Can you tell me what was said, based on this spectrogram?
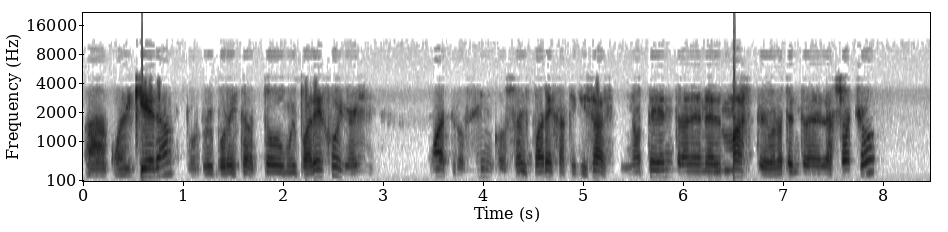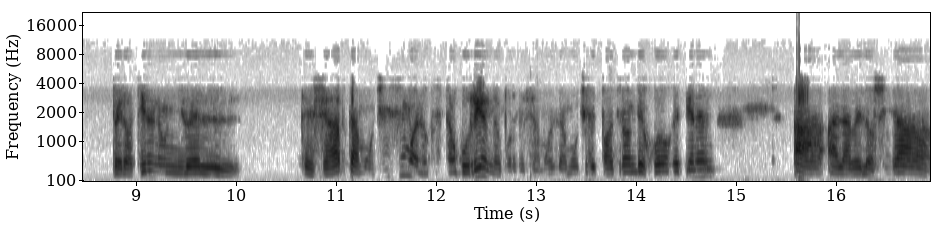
a cualquiera, porque hoy por ahí está todo muy parejo y hay cuatro, cinco, seis parejas que quizás no te entran en el máster o no te entran en las ocho, pero tienen un nivel que se adapta muchísimo a lo que está ocurriendo, porque se amolda mucho el patrón de juego que tienen a, a la velocidad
